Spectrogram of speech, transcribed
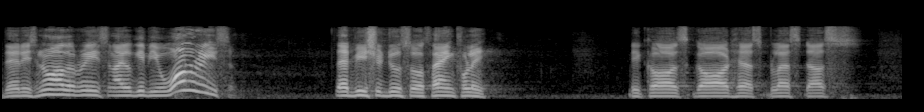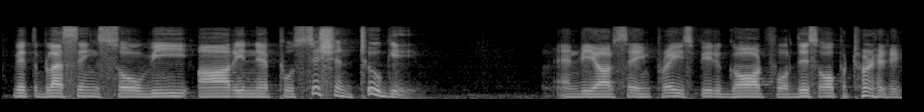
there is no other reason, I'll give you one reason that we should do so thankfully. Because God has blessed us with blessings, so we are in a position to give. And we are saying, Praise be to God for this opportunity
